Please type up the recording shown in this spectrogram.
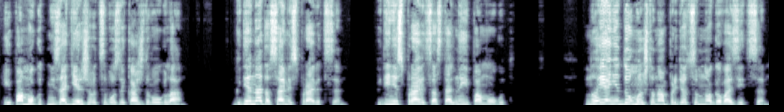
и помогут не задерживаться возле каждого угла. Где надо, сами справятся. Где не справятся, остальные помогут. Но я не думаю, что нам придется много возиться.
